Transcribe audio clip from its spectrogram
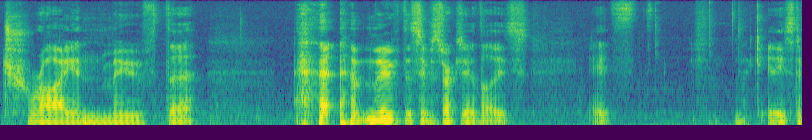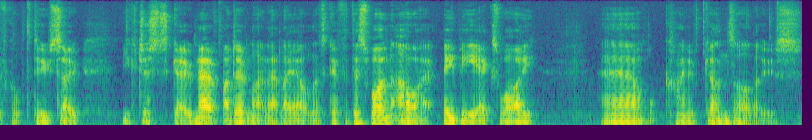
try and move the move the superstructure. Though it's it's like it is difficult to do. So you could just go, no, I don't like that layout. Let's go for this one. Oh, A B X Y. Uh, what kind of guns are those?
